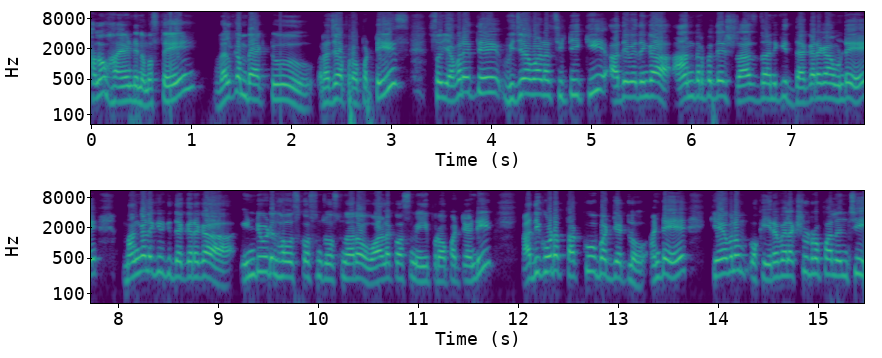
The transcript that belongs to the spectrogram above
హలో హాయ్ అండి నమస్తే. Welcome back to Raza properties so ఎవరైతే విజయవాడ సిటీకి అదేవిధంగా ఆంధ్రప్రదేశ్ రాజధానికి దగ్గరగా ఉండే మంగళగిరికి దగ్గరగా ఇండివిజువల్ హౌస్ కోసం చూస్తున్నారో వాళ్ళ కోసం ఈ ప్రాపర్టీ అండి. అది కూడా తక్కువ బడ్జెట్లో అంటే కేవలం ఒక ఇరవై లక్షల రూపాయల నుంచి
